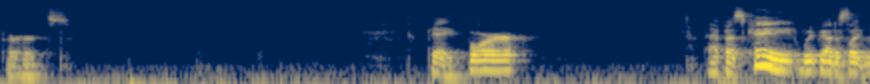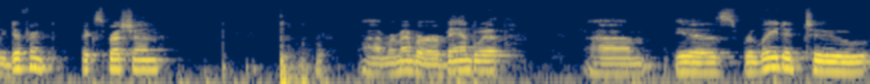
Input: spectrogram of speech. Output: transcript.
per hertz. Okay, for FSK, we've got a slightly different expression. Um, remember, our bandwidth um, is related to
